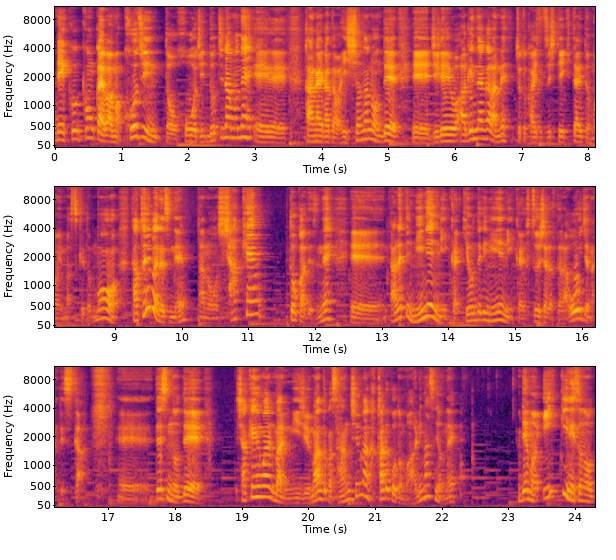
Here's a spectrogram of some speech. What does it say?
で、今回はまあ個人と法人、どちらもね、えー考え方は一緒なので、えー事例を挙げながらね、ちょっと解説していきたいと思いますけども、例えばですね、あの、車検とかですね、えーあれって2年に1回、基本的に2年に1回普通車だったら多いじゃないですか。えーですので、車検はまあ20万とか30万かかることもありますよね。でも一気にその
